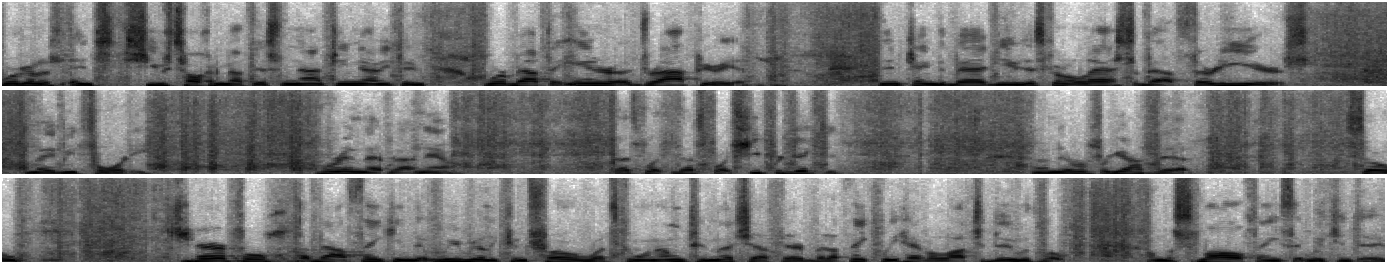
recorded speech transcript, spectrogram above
We're going to, and she was talking about this in 1992. We're about to enter a dry period. Then came the bad news. It's going to last about 30 years, maybe 40. We're in that right now. That's what that's what she predicted. I never forgot that. So careful about thinking that we really control what's going on too much out there, but I think we have a lot to do with what on the small things that we can do.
